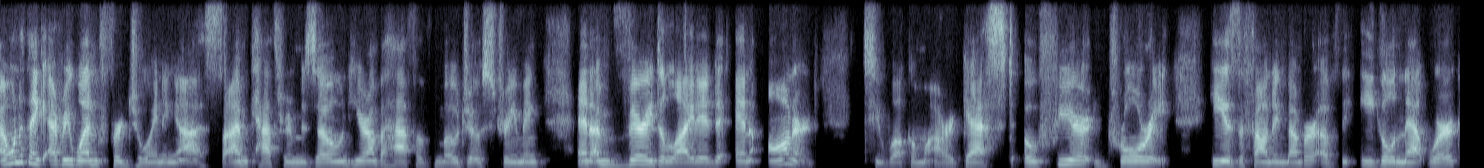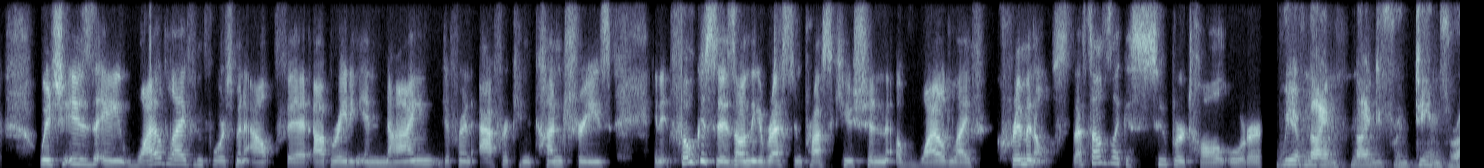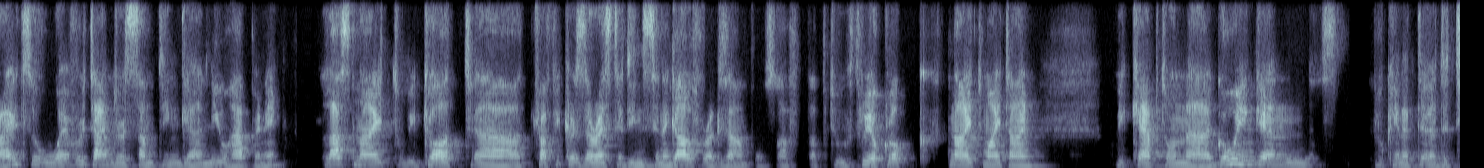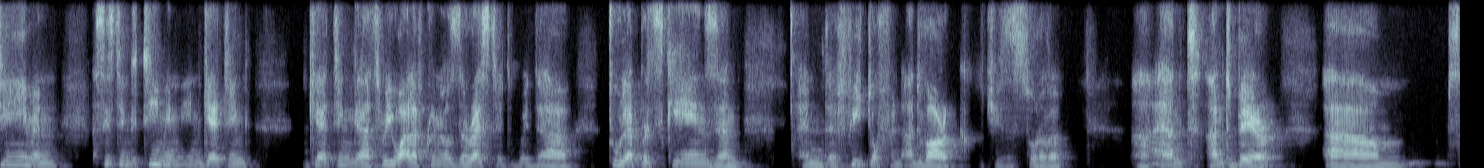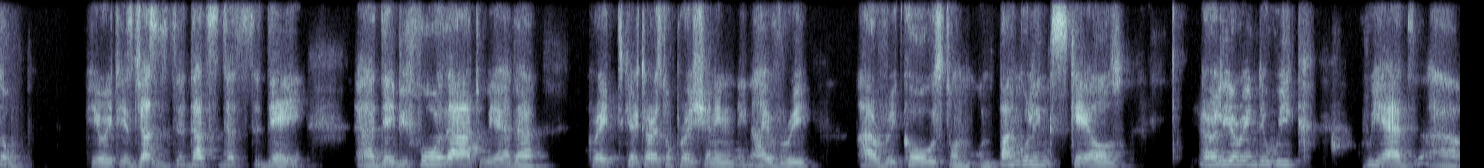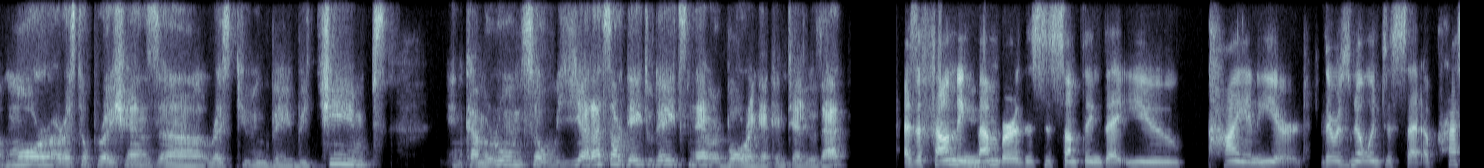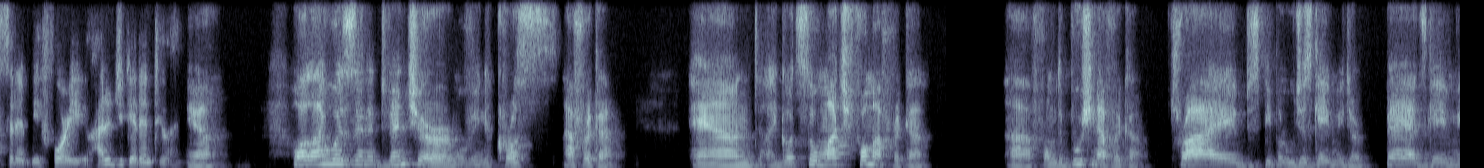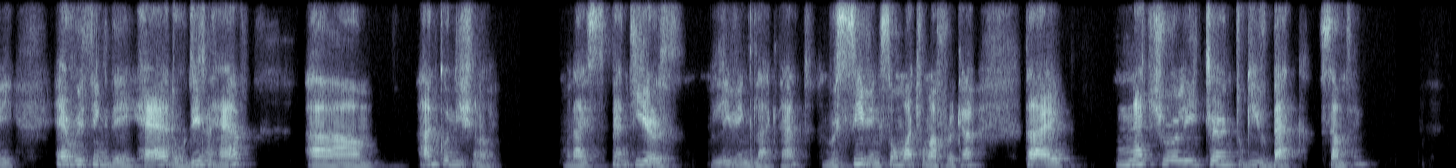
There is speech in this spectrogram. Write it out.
I want to thank everyone for joining us. I'm Catherine Mazzone here on behalf of Mojo Streaming, and I'm very delighted and honored to welcome our guest, Ofir Drori. He is the founding member of the Eagle Network, which is a wildlife enforcement outfit operating in nine different African countries. And it focuses on the arrest and prosecution of wildlife criminals. That sounds like a super tall order. We have nine, nine different teams, right? So every time there's something uh, new happening, last night we got uh, traffickers arrested in Senegal, for example. So up to three o'clock at night, my time, we kept on uh, going and looking at the, the, team and assisting the team in, in getting getting uh, three wildlife criminals arrested with uh, two leopard skins and and the feet of an aardvark, which is sort of a uh, ant ant bear. Um, so here it is. Just that's that's the day uh, day before that, we had a great, arrest operation in, in Ivory, Ivory Coast on, on pangolin scales. Earlier in the week, we had uh, more arrest operations uh, rescuing baby chimps in Cameroon. So yeah, that's our day to day. It's never boring, I can tell you that. As a founding member, this is something that you pioneered. There was no one to set a precedent before you. How did you get into it? Yeah. Well, I was an adventurer moving across Africa, and I got so much from Africa, uh, from the bush in Africa, tribes, people who just gave me their beds, gave me everything they had or didn't have, um, unconditionally. And I spent years living like that, receiving so much from Africa that I naturally turned to give back something.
